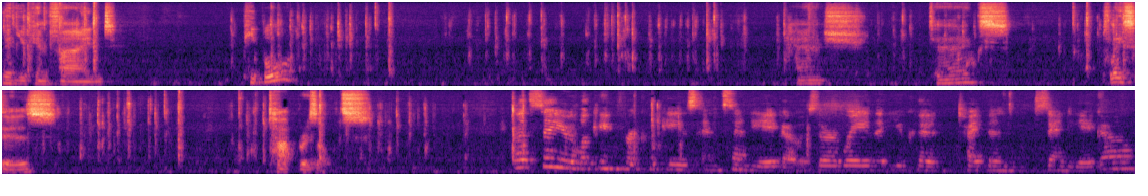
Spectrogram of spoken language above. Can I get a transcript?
Then you can find people, hashtags, places, top results. Let's say you're looking for cookies in San Diego. Is there a way that you could type in San Diego?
